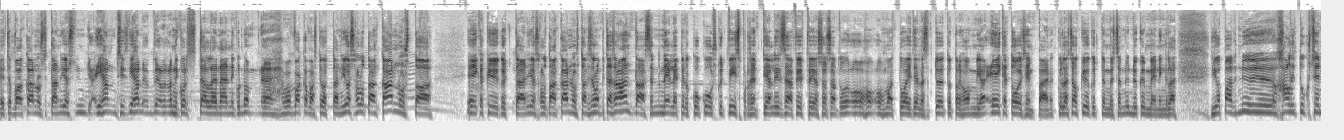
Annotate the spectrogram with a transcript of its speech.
että vaan kannustetaan. Jos ihan, siis ihan niin kuin, tällä niin kuin, no, äh, vakavasti ottaen, niin jos halutaan kannustaa eikä kyykyttää. Niin jos halutaan kannustaa, niin silloin pitäisi antaa sen 4,65 prosenttia lisää fyffejä, jos on saatu hommattua itsellensä tuota hommia, eikä toisinpäin. Kyllä se on kyykyttämistä nykymeningillä. Jopa hallituksen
